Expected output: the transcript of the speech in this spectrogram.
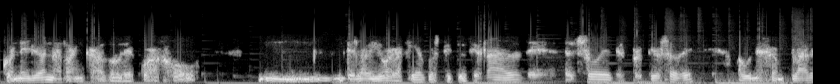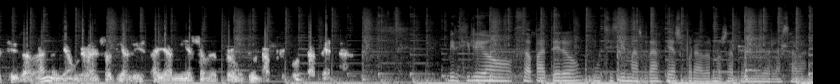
con ello han arrancado de cuajo mm, de la biografía constitucional del PSOE, del propio PSOE, a un ejemplar ciudadano y a un gran socialista. Y a mí eso me produce una pregunta pena. Virgilio Zapatero, muchísimas gracias por habernos atendido en la sabana.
